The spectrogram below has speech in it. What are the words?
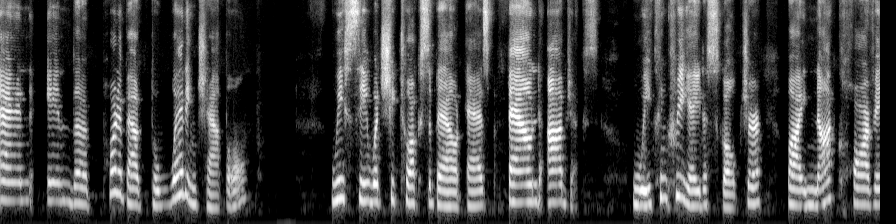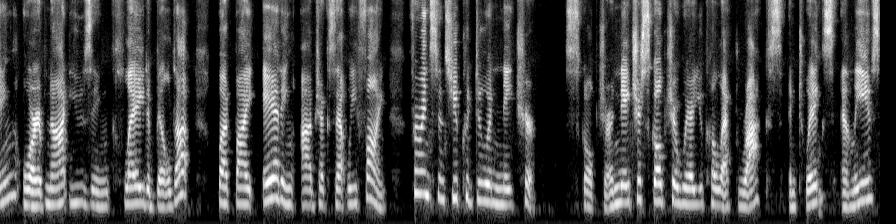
And in the part about the wedding chapel, we see what she talks about as found objects. We can create a sculpture by not carving or not using clay to build up, but by adding objects that we find. For instance, you could do a nature sculpture, a nature sculpture where you collect rocks and twigs and leaves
